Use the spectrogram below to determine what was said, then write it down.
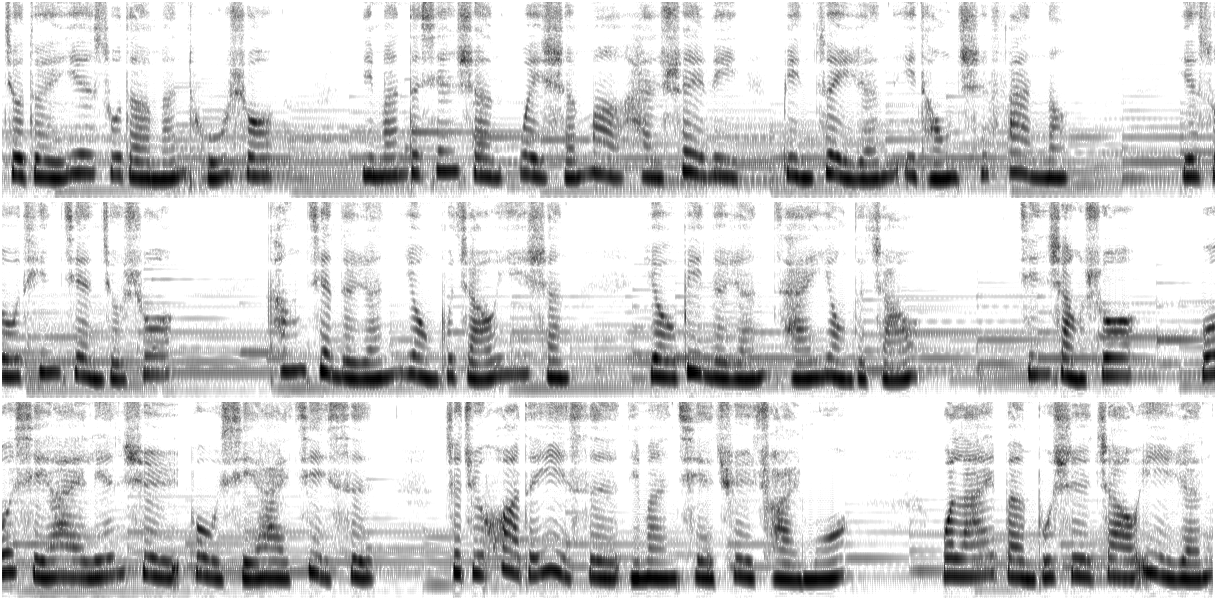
就对耶稣的门徒说：“你们的先生为什么和税吏并罪人一同吃饭呢？”耶稣听见就说：“康健的人用不着医生，有病的人才用得着。经上说：我喜爱连续，不喜爱祭祀。”这句话的意思，你们且去揣摩。我来本不是召义人，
